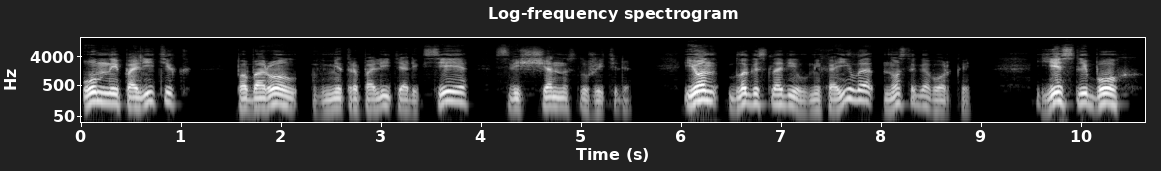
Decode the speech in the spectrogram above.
Умный политик поборол в митрополите Алексея священнослужителя. И он благословил Михаила, но с оговоркой. Если Бог,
